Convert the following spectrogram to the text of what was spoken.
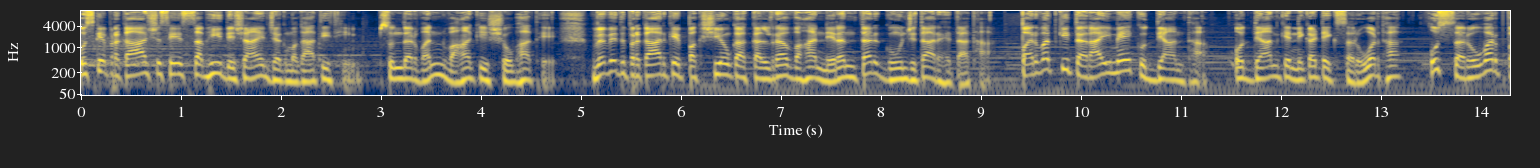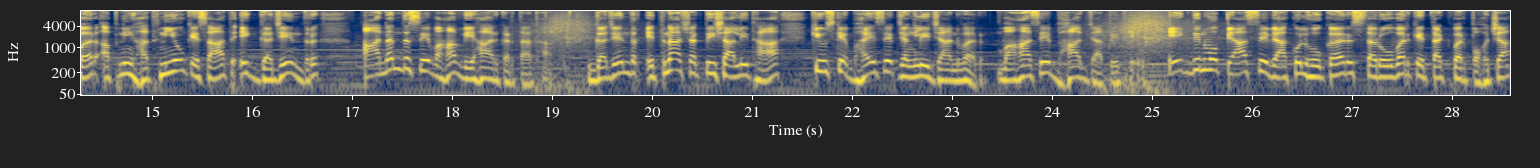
उसके प्रकाश से सभी दिशाएँ जगमगाती थीं। सुंदर वन वहाँ की शोभा थे। विविध प्रकार के पक्षियों का कलरव वहाँ निरंतर गूंजता रहता था। पर्वत की तराई में एक उद्यान था। उद्यान के निकट एक सरोवर था। उस सरोवर पर अपनी हथनियों के साथ एक गजेंद्र आनंद से वहाँ विहार करता था। गजेंद्र इतना शक्तिशाली था कि उसके भय से जंगली जानवर वहाँ से भाग जाते थे। एक दिन वो प्यास से व्याकुल होकर सरोवर के तट पर पहुँचा।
